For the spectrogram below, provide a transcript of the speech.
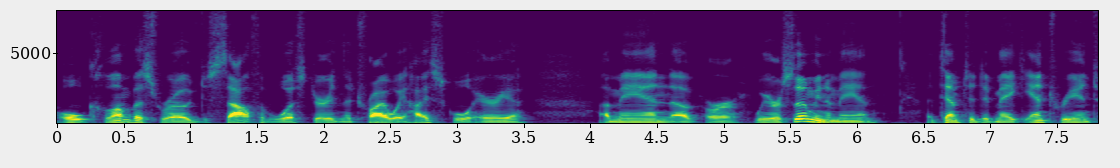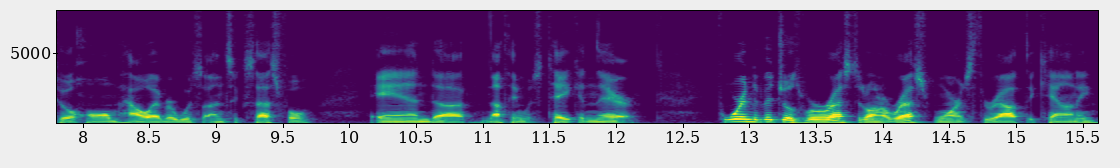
Old Columbus Road just south of Wooster in the Triway High School area. A man, uh, or we are assuming a man, attempted to make entry into a home, however, was unsuccessful and uh, nothing was taken there. Four individuals were arrested on arrest warrants throughout the county,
